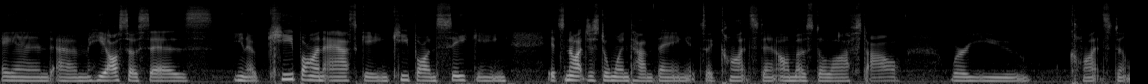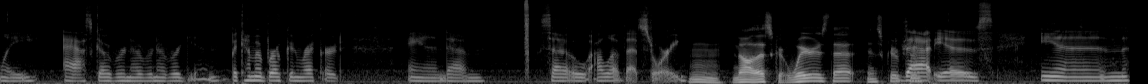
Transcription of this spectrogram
And um, he also says you know keep on asking keep on seeking. It's not just a one-time thing. It's a constant almost a lifestyle where you constantly ask over and over and over again. Become a broken record. And um, so i love that story. Hmm. no that's great where is that in scripture? That is in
